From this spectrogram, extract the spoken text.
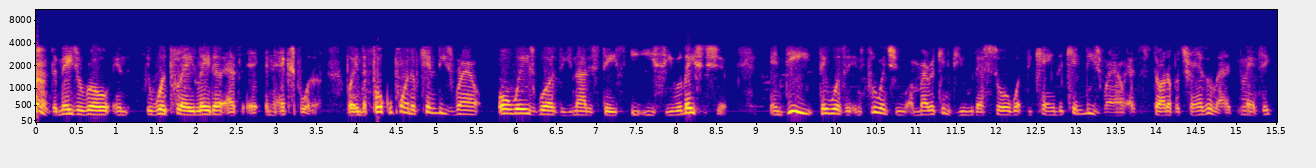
the major role in it would play later as an exporter. But in the focal point of Kennedy's round always was the United States EEC relationship. Indeed, there was an influential American view that saw what became the Kennedy's round as the start of a transatlantic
